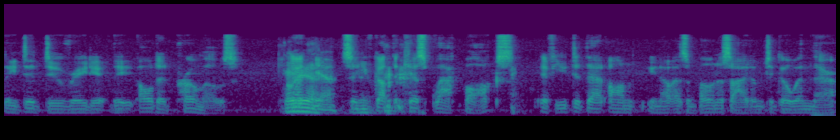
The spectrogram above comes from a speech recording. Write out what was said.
they did do radio, they all did promos. Oh yeah. Yeah. So you've got the Kiss black box. If you did that on, you know, as a bonus item to go in there,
